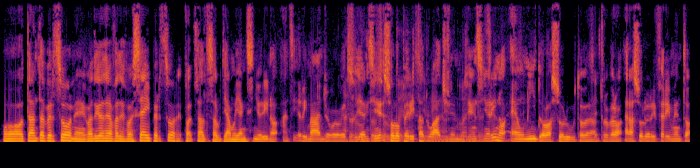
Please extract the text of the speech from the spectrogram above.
80 persone, quante cose ha fatte fuori? 6 persone. Poi, tra l'altro salutiamo Young Signorino, anzi rimangio quello che ho detto Young Signorino, solo per i tatuaggi Young nel muso. Young Signorino, è un idolo assoluto, peraltro, però era solo il riferimento,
